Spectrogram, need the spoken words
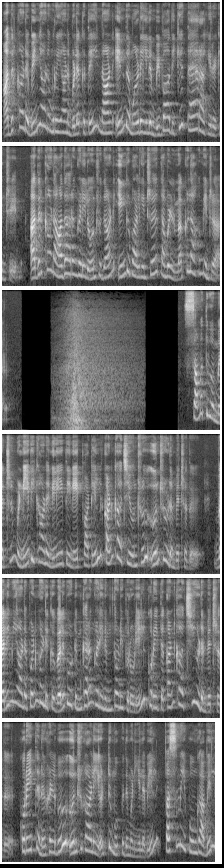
அதற்கான விஞ்ஞான முறையான விளக்கத்தை நான் எந்த மேடையிலும் விவாதிக்க தயாராக இருக்கின்றேன். அதற்கான ஆதாரங்களில் ஒன்றுதான் இங்கு வாழ்கின்ற தமிழ் மக்களாகும் என்றார். சமத்துவம் மற்றும் நீதிக்கான நிலையத்தின் ஏற்பாட்டில் கண்காட்சி ஒன்று இன்று இடம்பெற்றது. வலிமையான பெண்களுக்கு வலுவூட்டும் கரங்களினும் துணிப்பொருளில் குறித்த கண்காட்சி இடம்பெற்றது. குறித்த நிகழ்வு இன்று காலை எட்டு முப்பது மணியளவில் பசுமை பூங்காவில்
